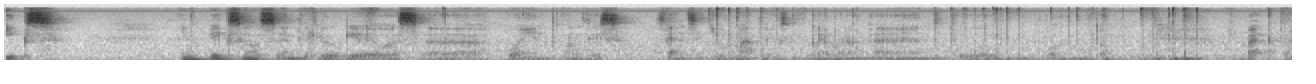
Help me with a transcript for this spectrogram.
x in pixels and it will give us a point on this sensitive matrix of camera and to bottom vector.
